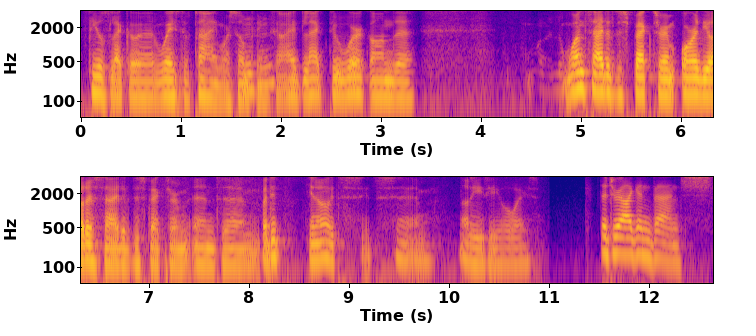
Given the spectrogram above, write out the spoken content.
feels like a waste of time or something. Mhm. So I'd like to work on the one side of the spectrum or the other side of the spectrum, and um, but it you know it's it's um, not easy always. The Dragon Bench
